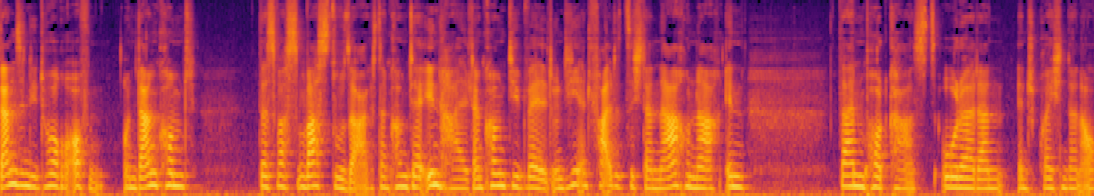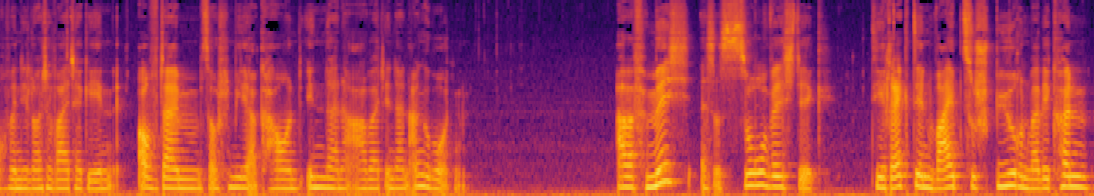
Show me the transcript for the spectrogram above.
dann sind die Tore offen. Und dann kommt das, was, was du sagst, dann kommt der Inhalt, dann kommt die Welt und die entfaltet sich dann nach und nach in deinen Podcast oder dann entsprechend dann auch, wenn die Leute weitergehen, auf deinem Social Media Account, in deiner Arbeit, in deinen Angeboten. Aber für mich ist es so wichtig, direkt den Vibe zu spüren, weil wir können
